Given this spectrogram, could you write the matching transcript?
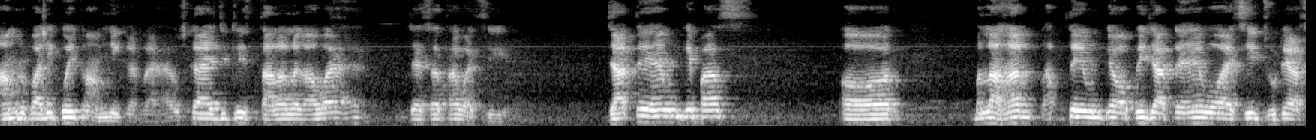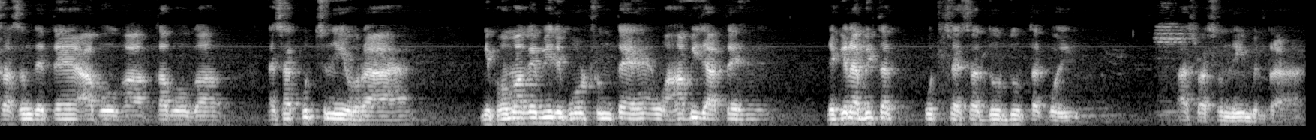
आम्रपाली कोई काम नहीं कर रहा है। उसका एज इट इज़ ताला लगा हुआ है, जैसा था वैसे ही। है जाते हैं उनके पास और मतलब हर हफ़्ते उनके ऑफ़िस जाते हैं, वो ऐसे ही झूठे आश्वासन देते हैं, अब होगा कब होगा। ऐसा कुछ नहीं हो रहा है। निफोमा के भी रिपोर्ट सुनते हैं वहाँ भी जाते हैं लेकिन अभी तक कुछ ऐसा दूर दूर तक कोई आश्वासन नहीं मिल रहा है।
